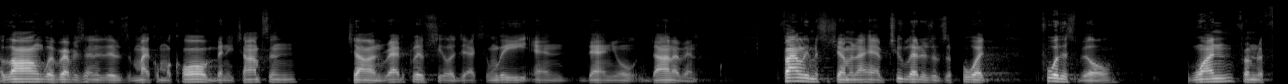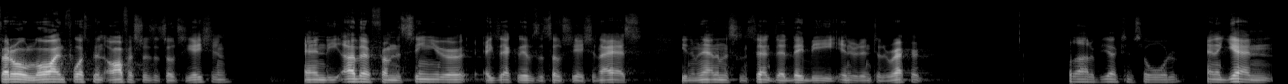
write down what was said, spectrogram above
along with Representatives Michael McCaul, Bennie Thompson, John Ratcliffe, Sheila Jackson Lee, and Daniel Donovan. Finally, Mr. Chairman, I have two letters of support for this bill, one from the Federal Law Enforcement Officers Association and the other from the Senior Executives Association. I ask unanimous consent that they be entered into the record. Without objection, so ordered. And again,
